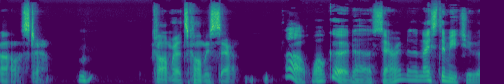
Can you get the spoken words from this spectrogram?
Alistair. Mhm. Comrades call me Saren. Oh well, good, uh, Saren. Uh, nice to meet you.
